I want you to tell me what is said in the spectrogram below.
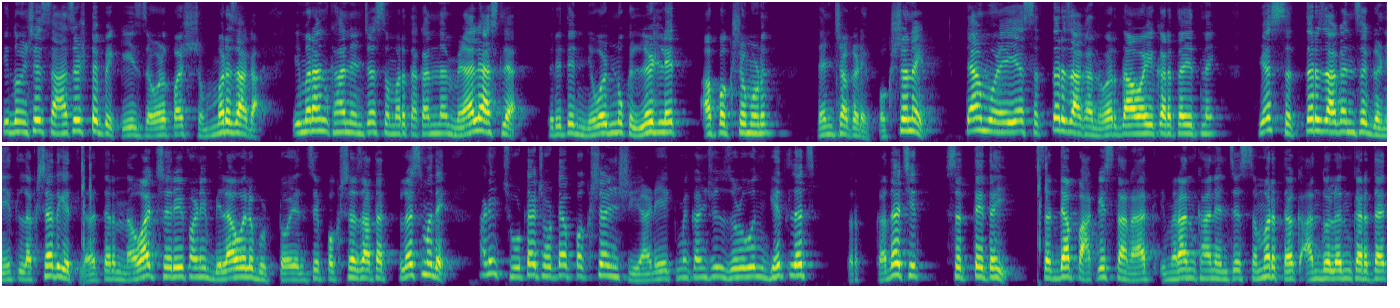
की दोनशे सहासष्ट पैकी जवळपास शंभर जागा इम्रान खान यांच्या समर्थकांना मिळाल्या असल्या तरी ते निवडणूक लढलेत अपक्ष म्हणून. त्यांच्याकडे पक्ष नाही. त्यामुळे या सत्तर जागांवर दावाही करता येत नाही. या सत्तर जागांचं गणित लक्षात घेतलं तर नवाज शरीफ आणि बिलावल भुट्टो यांचे पक्ष जातात प्लसमध्ये आणि छोट्या छोट्या पक्षांशी आणि एकमेकांशी जुळवून घेतलंच तर कदाचित सत्तेतही. सध्या पाकिस्तानात इम्रान खान यांचे समर्थक आंदोलन करतायत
